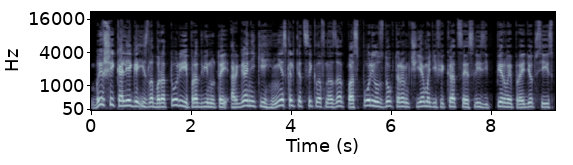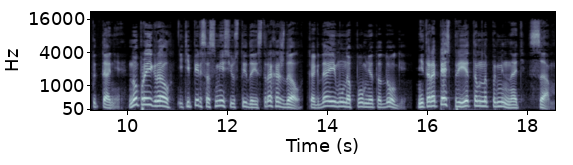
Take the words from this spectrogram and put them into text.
Бывший коллега из лаборатории продвинутой органики несколько циклов назад поспорил с доктором, чья модификация слизи первой пройдет все испытания. Но проиграл и теперь со смесью стыда и страха ждал, когда ему напомнят о долге, не торопясь при этом напоминать сам.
